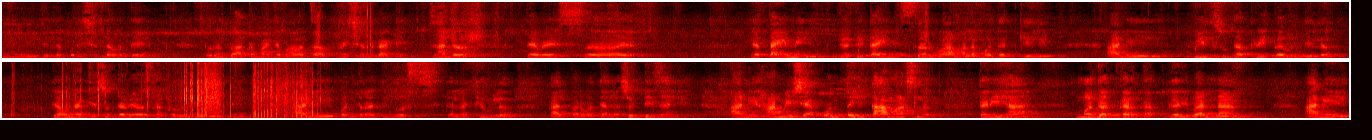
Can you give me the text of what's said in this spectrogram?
मी जिल्हा परिषदला होते. परंतु आता माझ्या भावाचं ऑपरेशन गाठीत झालं. त्यावेळेस या ताईंनी ज्योतिताईंनी सर्व आम्हाला मदत केली आणि बिलसुद्धा फ्री करून दिलं. जेवणाची सुद्धा व्यवस्था करून दिली होती आणि पंधरा दिवस त्याला ठेवलं. काल परवा त्याला सुट्टी झाली. आणि हमेशा कोणतंही काम असलं तरी ह्या मदत करतात गरिबांना आणि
